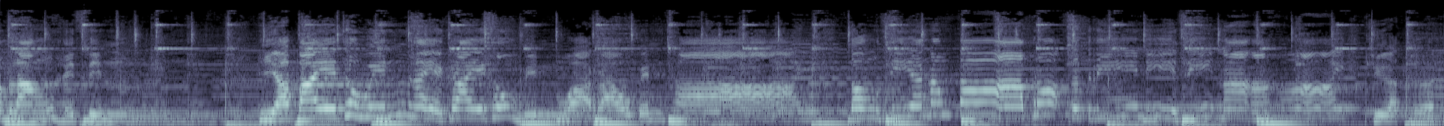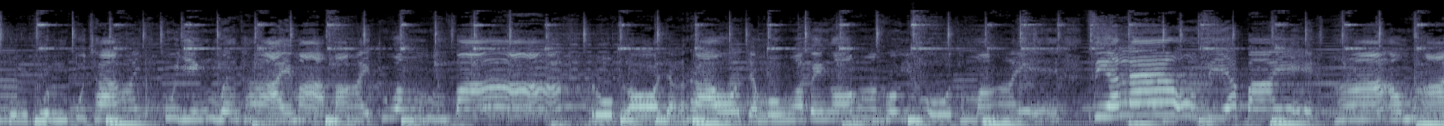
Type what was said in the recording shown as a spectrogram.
ความหลังให้สิ้น อย่าไปทวินให้ใครเขาหมิ่นว่าเราเป็นชาย ต้องเสียน้ำตา เพราะสตรีนี่สีนาอาย เชื่อเถิดคุณคุณผู้ชาย ผู้หญิงเมืองไทยมากมายท่วมฟ้า รูปหล่ออย่างเราจะมัวไปง้อเขาอยู่ทำไมเสียแล้วเสียไป หาเอาใหม่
